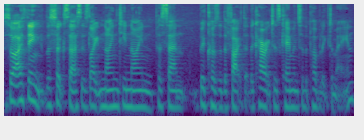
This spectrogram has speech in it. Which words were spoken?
So I think the success is like 99% because of the fact that the characters came into the public domain.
